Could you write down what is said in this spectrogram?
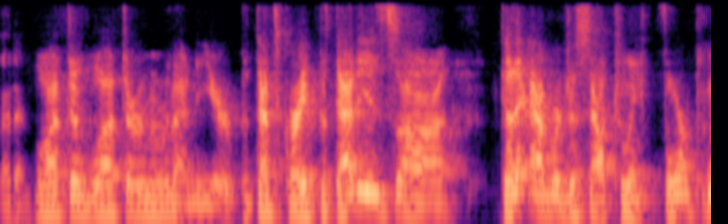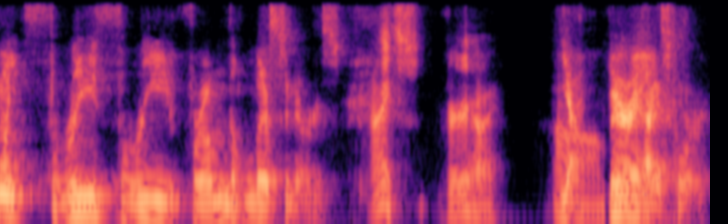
that in. We'll have to we'll have to remember that in a year, but that's great. But that is uh gonna average us out to a 4.33 from the listeners. Nice. Very high. Yeah, Um, very high score.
